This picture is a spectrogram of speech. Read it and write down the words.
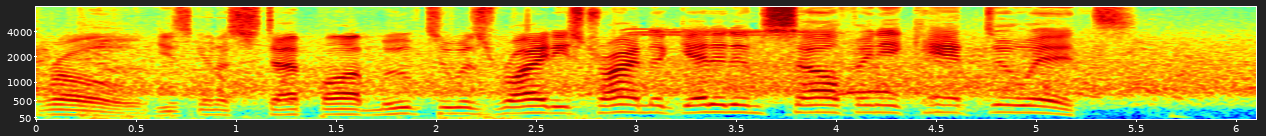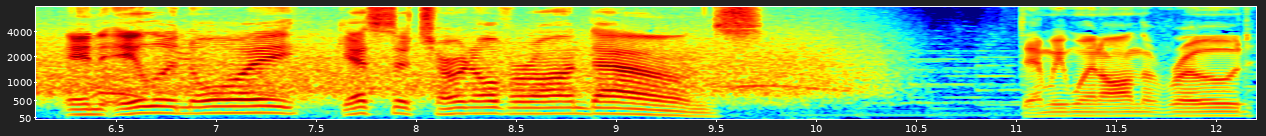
throw. He's going to step up, move to his right. He's trying to get it himself, and he can't do it. And Illinois gets the turnover on downs. Then we went on the road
